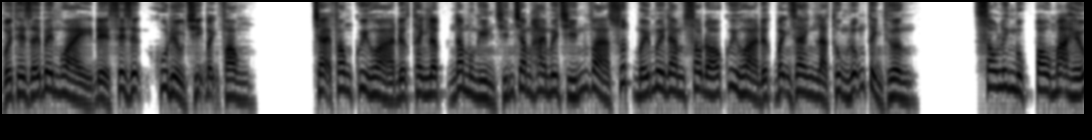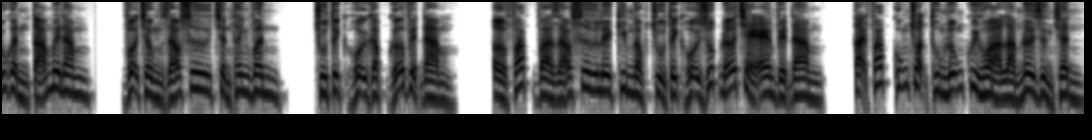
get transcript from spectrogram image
với thế giới bên ngoài để xây dựng khu điều trị bệnh phong. Trại phong Quy Hòa được thành lập năm 1929 và suốt mấy mươi năm sau đó Quy Hòa được bệnh danh là thung lũng tình thương. Sau linh mục Paul Mã Hiếu gần 80 năm, vợ chồng giáo sư Trần Thanh Vân, Chủ tịch Hội gặp gỡ Việt Nam, ở Pháp và giáo sư Lê Kim Ngọc Chủ tịch Hội giúp đỡ trẻ em Việt Nam, tại Pháp cũng chọn thung lũng Quy Hòa làm nơi dừng chân.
